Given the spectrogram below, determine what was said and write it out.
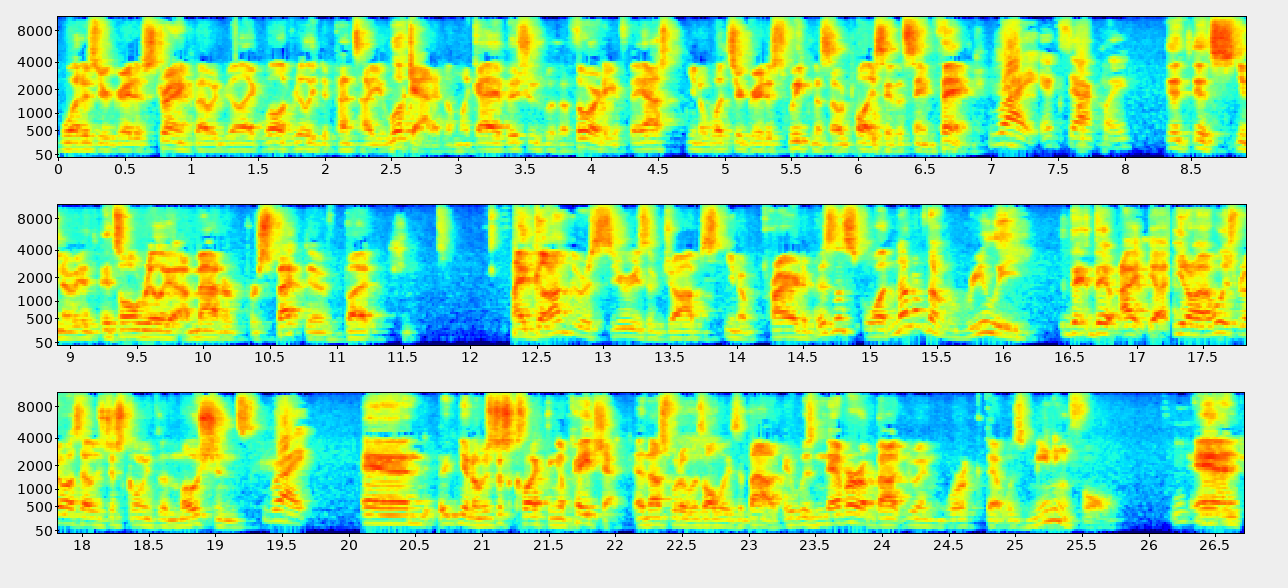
what is your greatest strength? I would be like, well, it really depends how you look at it. I'm like, I have issues with authority. If they asked, you know, what's your greatest weakness, I would probably say the same thing. Right, exactly. Uh, it, it's, you know, it, it's all really a matter of perspective. But I'd gone through a series of jobs, you know, prior to business school, and none of them really, they, they, I, you know, I always realized I was just going through the motions. Right. And, you know, it was just collecting a paycheck. And that's what it was always about. It was never about doing work that was meaningful Mm-hmm. And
